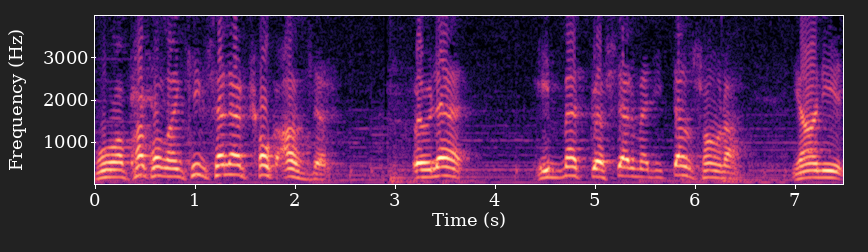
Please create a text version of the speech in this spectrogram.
muvaffak olan kimseler çok azdır. Öyle himmet göstermedikten sonra yani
